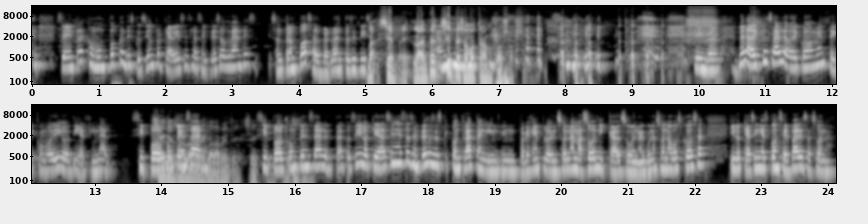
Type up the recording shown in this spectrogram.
se entra como un poco en discusión porque a veces las empresas grandes son tramposas, ¿verdad? Entonces dicen... siempre, las empresas siempre somos tramposos. sí. no. no, no, hay que usarlo adecuadamente, como digo, y al final si puedo compensar. Sí, si puedo compensar. Tanto. Sí, lo que hacen estas empresas es que contratan, por ejemplo, en zona amazónicas o en alguna zona boscosa, y lo que hacen es conservar esa zona,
